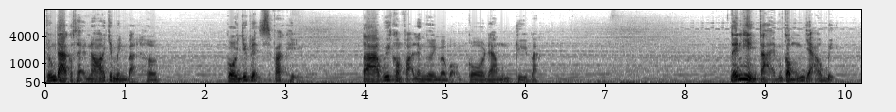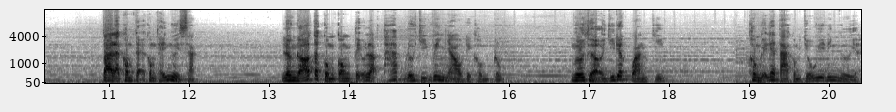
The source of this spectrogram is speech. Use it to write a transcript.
Chúng ta có thể nói cho mình bạch hơn. Cô nhất định sẽ phát hiện. Ta quyết không phải là người mà bọn cô đang muốn truy bắt. Đến hiện tại vẫn còn muốn giảo biệt. Ta là không thể không thấy người sao? Lần đó ta cùng con tiểu lập tháp đối chiến với nhau thì không trùng. Người thợ dưới đất quan chiến. Không nghĩ là ta không chú ý đến người à?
